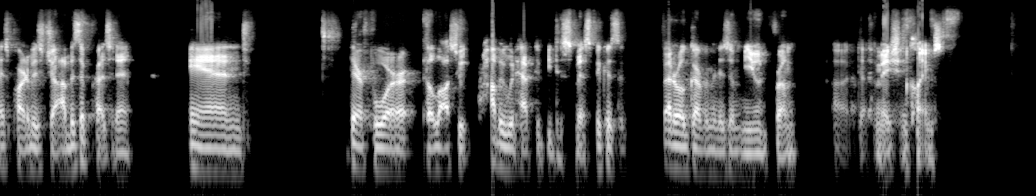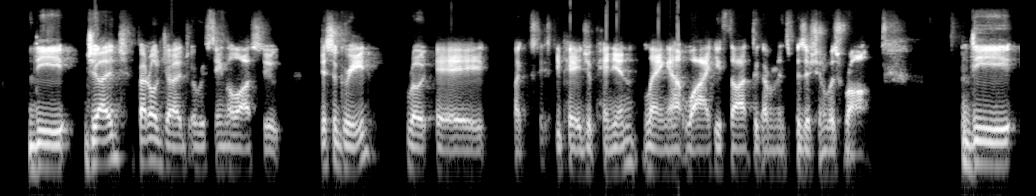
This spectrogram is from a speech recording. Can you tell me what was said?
as part of his job as a president. And Therefore, the lawsuit probably would have to be dismissed because the federal government is immune from uh, defamation claims. The judge, federal judge overseeing the lawsuit, disagreed, wrote a like 60 page opinion laying out why he thought the government's position was wrong. The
